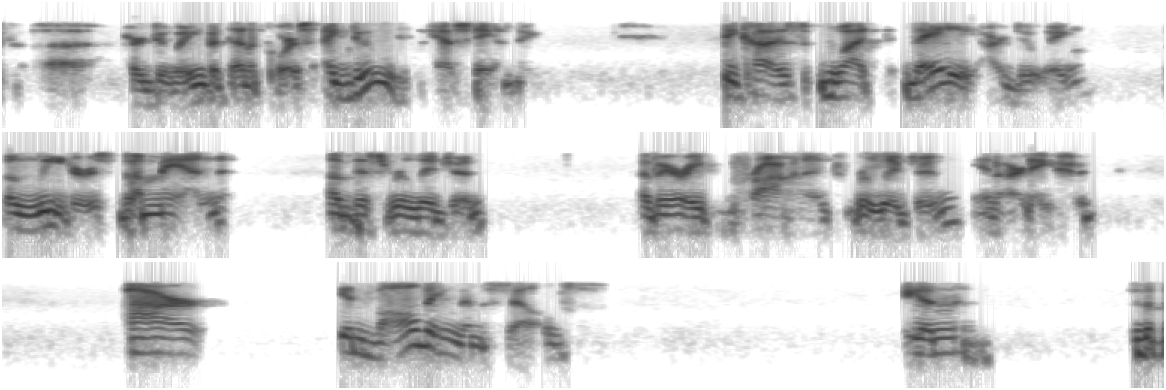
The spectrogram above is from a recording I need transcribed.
uh, are doing. But then, of course, I do have standing because what they are doing, the leaders, the men of this religion, a very prominent religion in our nation, are involving themselves in the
